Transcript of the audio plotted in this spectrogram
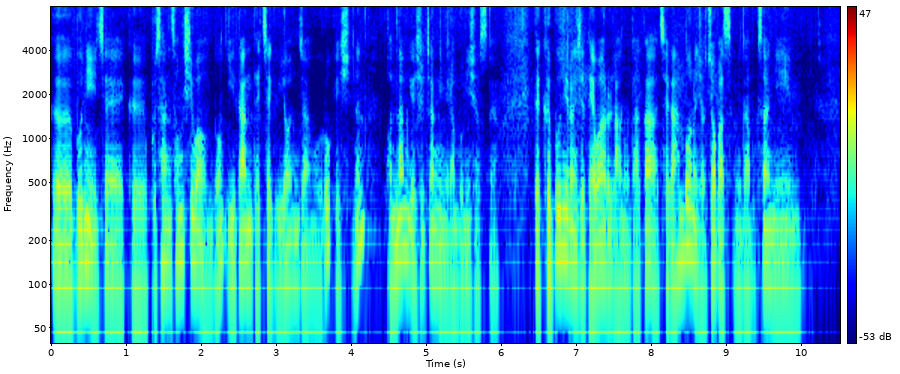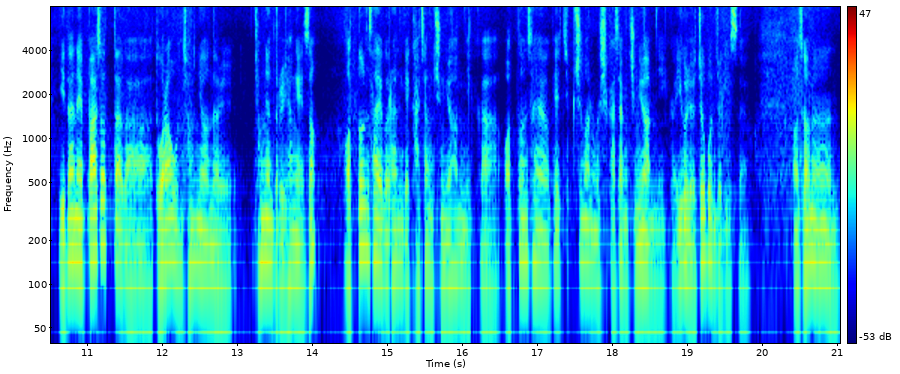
그분이 이제 그 부산 성시화 운동 이단 대책위원장으로 계시는 권남계 실장님이란 분이셨어요. 근데 그분이랑 이제 대화를 나누다가 제가 한 번은 여쭤봤습니다. 목사님, 이단에 빠졌다가 돌아온 청년을 청년들을 향해서 어떤 사역을 하는 게 가장 중요합니까? 어떤 사역에 집중하는 것이 가장 중요합니까? 이걸 여쭤본 적이 있어요. 어, 저는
